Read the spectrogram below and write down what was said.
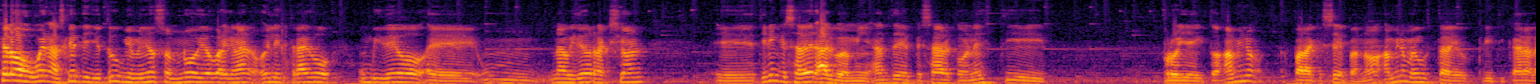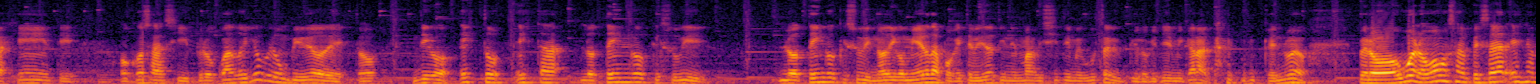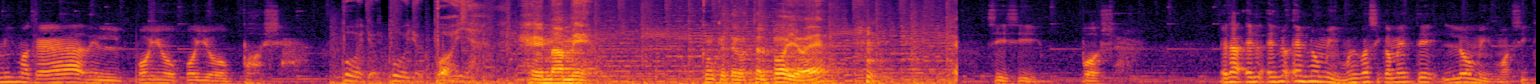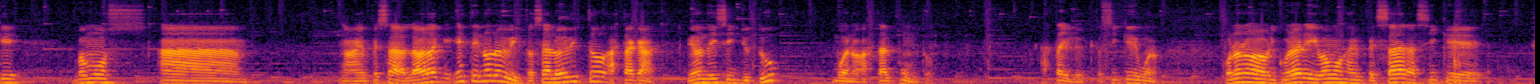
Hello, buenas gente de YouTube, bienvenidos a un nuevo video para el canal. Hoy les traigo un video, eh, un- una video reacción. Eh, tienen que saber algo de mí antes de empezar con este proyecto. A mí no, para que sepan, ¿no? A mí no me gusta eh, criticar a la gente o cosas así, pero cuando yo veo un video de esto, digo, esto, esta lo tengo que subir. Lo tengo que subir, no digo mierda porque este video tiene más visitas y me gusta que, que lo que tiene mi canal, que es nuevo. Pero bueno, vamos a empezar. Es la misma cagada del pollo, pollo, polla. Pollo, pollo, polla. Hey mami, con que te gusta el pollo, ¿eh? Sí, sí, polla. Era- es, es lo, es lo mismo, es básicamente lo mismo. Así que vamos a, a empezar. La verdad que este no lo he visto, o sea, lo he visto hasta acá. ¿Y donde dice YouTube? Bueno, hasta el punto. Hasta ahí lo he visto. Así que bueno, ponernos auriculares y vamos a empezar. Así que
